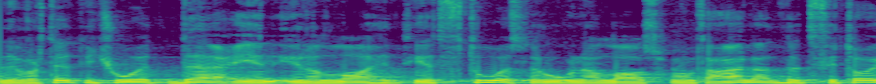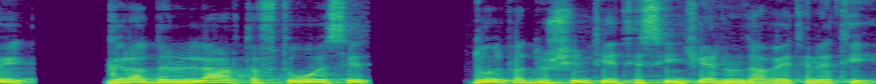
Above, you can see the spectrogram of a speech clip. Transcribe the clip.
dhe vërtet të quhet da'iyan ila Allahi të jetë ftues në rrugën e Allahut subhanahu wa ta'ala dhe të fitojë gradën e lartë të ftuesit, duhet padyshim të jetë i sinqertë në davetin e tij.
